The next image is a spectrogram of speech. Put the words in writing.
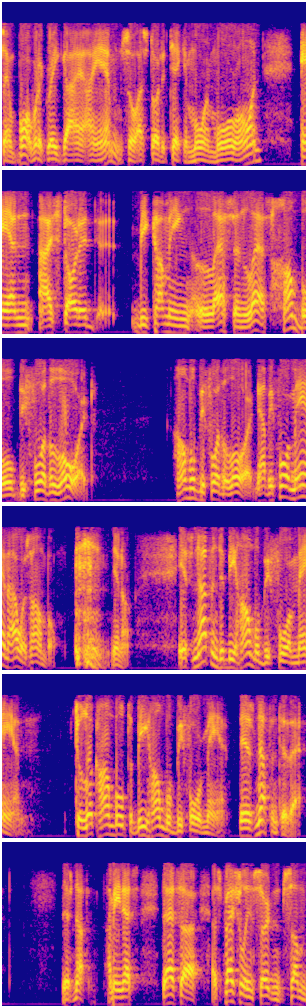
saying, "Boy, what a great guy I am!" So I started taking more and more on, and I started becoming less and less humble before the Lord. Humble before the Lord. Now, before man, I was humble. you know, it's nothing to be humble before man. To look humble, to be humble before man. There's nothing to that. There's nothing. I mean, that's that's uh, especially in certain some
